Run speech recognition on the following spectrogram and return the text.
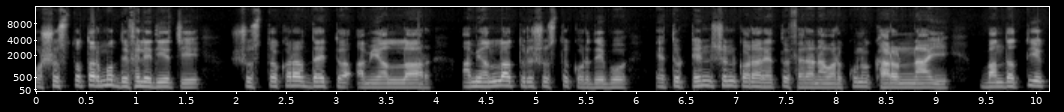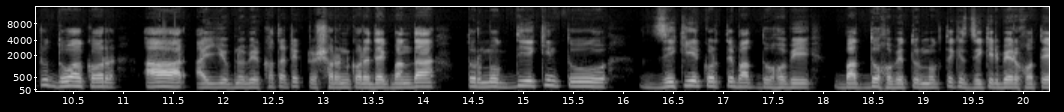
অসুস্থতার মধ্যে ফেলে দিয়েছি, সুস্থ করার দায়িত্ব আমি আল্লাহর। আমি আল্লাহ তোরে সুস্থ করে দেব। এত টেনশন করার, এত ফেরা নেওয়ার কোনো কারণ নাই। বান্দা, তুই একটু দোয়া কর, আর আইয়ুব নবীর কথাটা একটু স্মরণ করে দেখ বান্দা। তোর মুখ দিয়ে কিন্তু জিকির করতে বাধ্য হবি, বাধ্য হবে তোর মুখ থেকে জিকির বের হতে।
